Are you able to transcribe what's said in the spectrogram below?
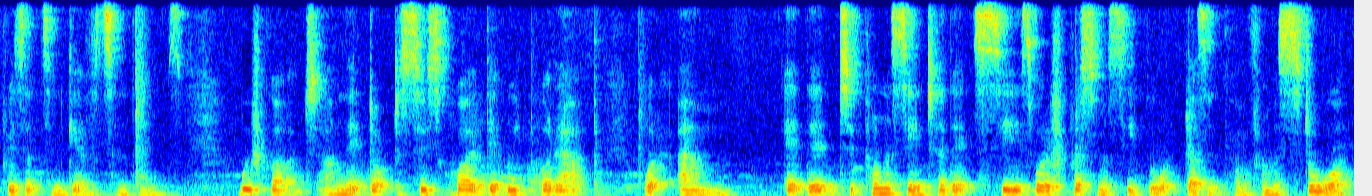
presents and gifts and things. We've got um, that Dr. Seuss quote that we put up what, um, at the Te Puna Centre that says, What if Christmas he thought doesn't come from a store?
